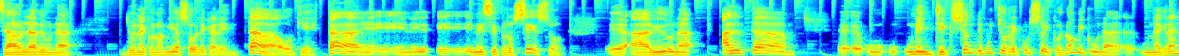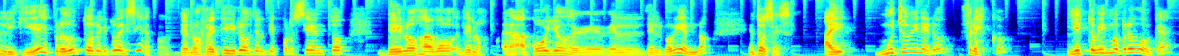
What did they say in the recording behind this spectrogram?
se habla de una, de una economía sobrecalentada o que está en, ese proceso. Eh, ha habido una alta, eh, una inyección de mucho recurso económico, una, una, gran liquidez, producto de lo que tú decías, de los retiros del 10%, de los, de los eh, apoyos del, del gobierno. Entonces, hay mucho dinero fresco y esto mismo provoca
